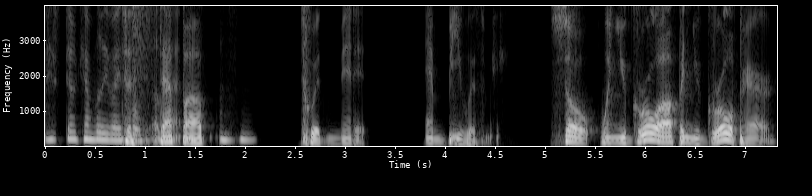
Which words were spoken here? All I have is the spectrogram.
I still can't believe I to step that. up Mhm. to admit it and be with me. So when you grow up and you grow a pair,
